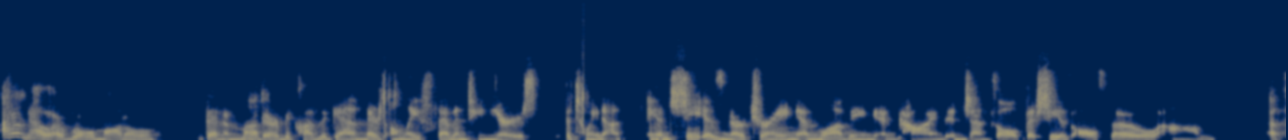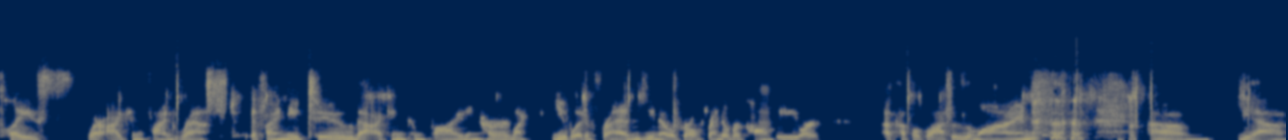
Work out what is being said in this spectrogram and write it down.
I don't know a role model than a mother because again there's only 17 years between us. And she is nurturing and loving and kind and gentle but she is also um, a place where i can find rest if i need to that i can confide in her like you would a friend you know a girlfriend over mm. coffee or a couple glasses of wine. Um, yeah.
